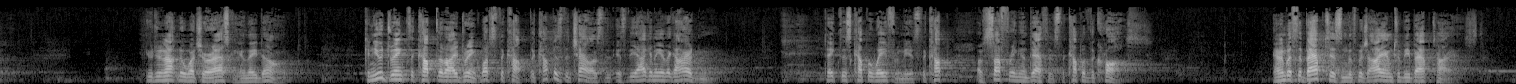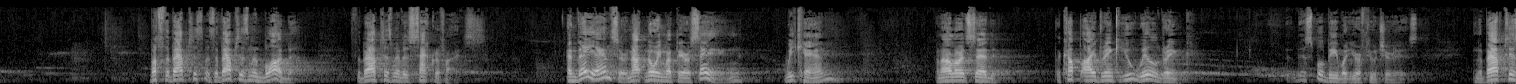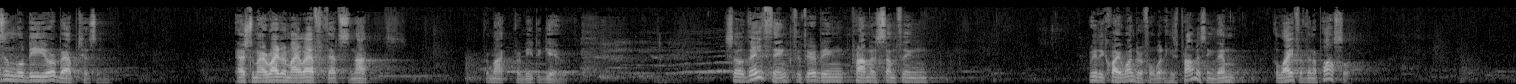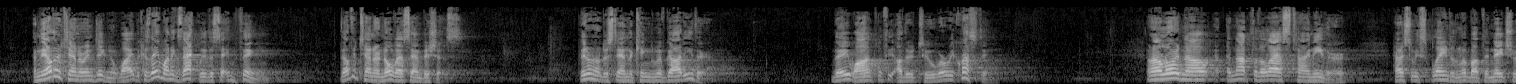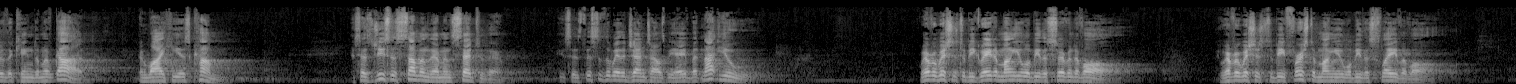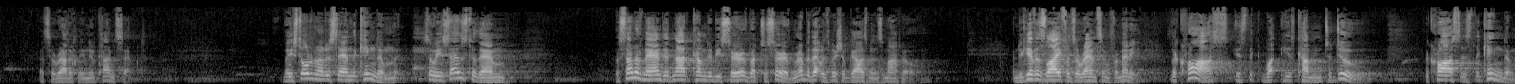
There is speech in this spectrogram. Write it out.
You do not know what you're asking, and they don't. Can you drink the cup that I drink? What's the cup? The cup is the chalice, it's the agony of the garden. Take this cup away from me. It's the cup of suffering and death, it's the cup of the cross. And with the baptism with which I am to be baptized. What's the baptism? It's the baptism in blood, it's the baptism of his sacrifice. And they answer, not knowing what they're saying, we can. And our Lord said, The cup I drink, you will drink. This will be what your future is. And the baptism will be your baptism. As to my right and my left, that's not for, my, for me to give. So they think that they're being promised something really quite wonderful when he's promising them the life of an apostle. And the other ten are indignant. Why? Because they want exactly the same thing. The other ten are no less ambitious. They don't understand the kingdom of God either. They want what the other two were requesting. And our Lord now, and not for the last time either, has to explain to them about the nature of the kingdom of God and why he has come. It says, Jesus summoned them and said to them, He says, This is the way the Gentiles behave, but not you. Whoever wishes to be great among you will be the servant of all. Whoever wishes to be first among you will be the slave of all. That's a radically new concept. They still don't understand the kingdom. So he says to them, The Son of Man did not come to be served, but to serve. Remember, that was Bishop Gosman's motto. And to give his life as a ransom for many. The cross is the, what he has come to do. The cross is the kingdom.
